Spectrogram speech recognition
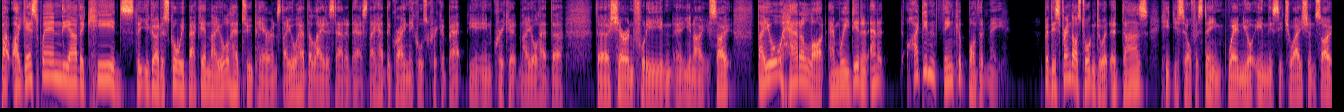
but I guess when the other kids that you go to school with back then, they all had two parents. They all had the latest Adidas. They had the Gray-Nicolls cricket bat in, in cricket, and they all had the the Sherrin footy, and uh, you know, so they all had a lot, and we didn't. And it, I didn't think it bothered me. But this friend I was talking to, it it does hit your self esteem when you're in this situation. So,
